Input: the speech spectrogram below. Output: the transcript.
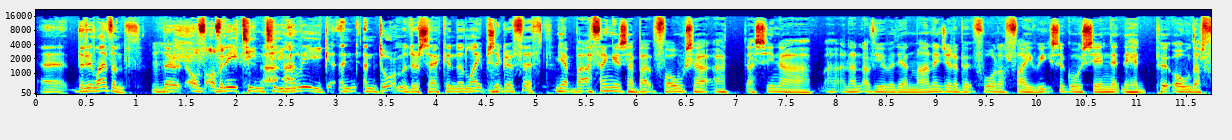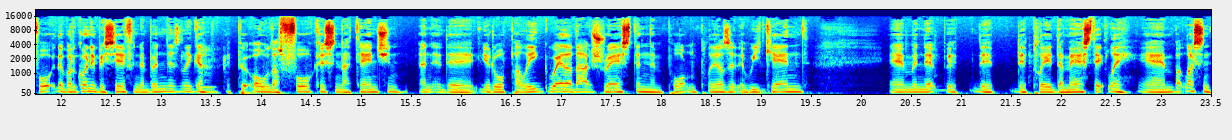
Uh, they're 11th mm-hmm. they're of, of an 18 team uh, league, and, and Dortmund are second, and Leipzig are fifth. Yeah, but I think it's a bit false. I, I, I seen a, an interview with their manager about four or five weeks ago saying that they had put all their fo- they were going to be safe in the Bundesliga. Mm. They put all their focus and attention into the Europa League, whether that's resting important players at the weekend um, when they, they, they played domestically. Um, but listen,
